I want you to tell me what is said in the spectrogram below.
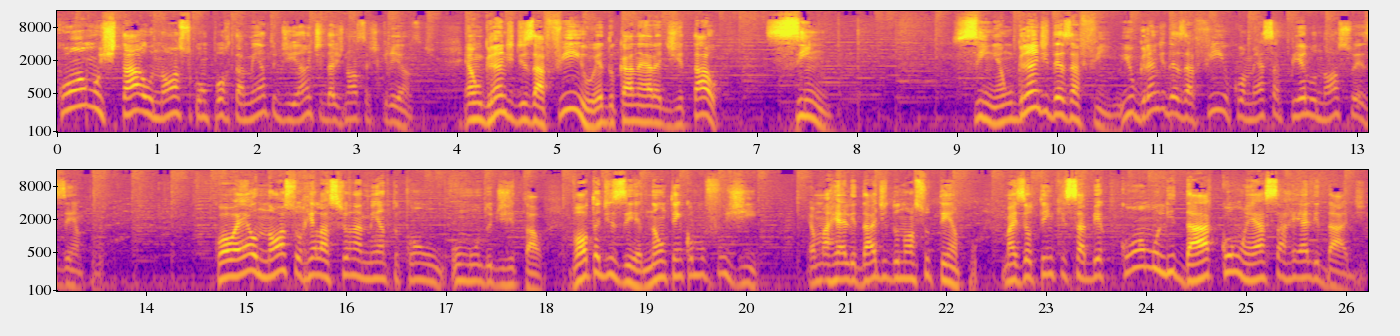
Como está o nosso comportamento diante das nossas crianças? É um grande desafio educar na era digital? Sim. Sim, é um grande desafio. E o grande desafio começa pelo nosso exemplo. Qual é o nosso relacionamento com o mundo digital? Volto a dizer, não tem como fugir. É uma realidade do nosso tempo. Mas eu tenho que saber como lidar com essa realidade.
